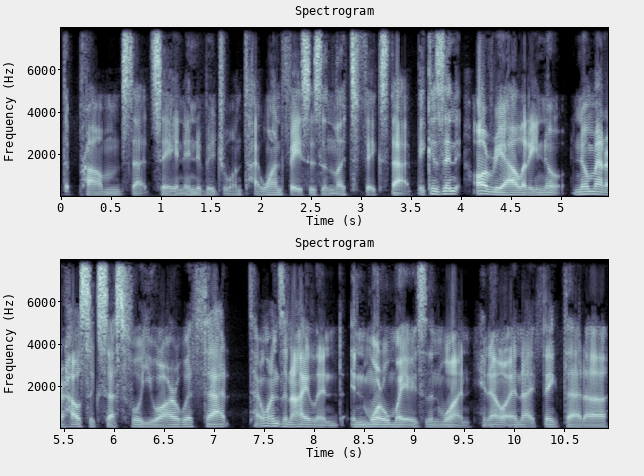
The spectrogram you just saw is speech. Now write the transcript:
the problems that say an individual in Taiwan faces and let's fix that. Because in all reality, no, no matter how successful you are with that, Taiwan's an island in more ways than one, you know, and I think that, uh,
